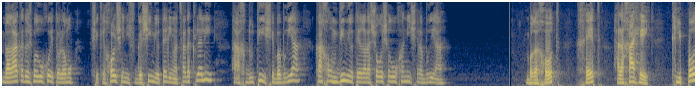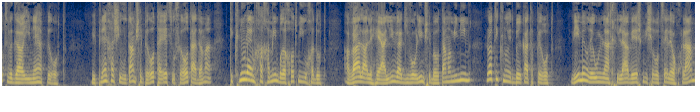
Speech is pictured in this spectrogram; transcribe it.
ברא הקדוש ברוך הוא את עולמו, שככל שנפגשים יותר עם הצד הכללי, האחדותי שבבריאה, כך עומדים יותר על השורש הרוחני של הבריאה. ברכות, ח', הלכה ה', קליפות וגרעיני הפירות. מפני חשיבותם של פירות העץ ופירות האדמה, תקנו להם חכמים ברכות מיוחדות, אבל על העלים והגבעולים שבאותם המינים, לא תקנו את ברכת הפירות, ואם הם ראויים לאכילה ויש מי שרוצה לאוכלם,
